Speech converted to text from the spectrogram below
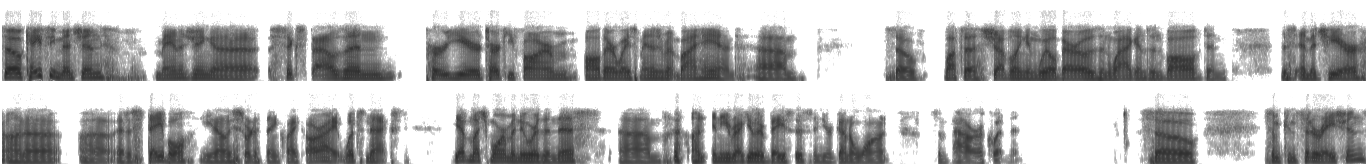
So Casey mentioned managing a 6,000 per year turkey farm, all their waste management by hand. Um, so lots of shoveling and wheelbarrows and wagons involved. And this image here on a uh, at a stable, you know, you sort of think like, all right, what's next? You have much more manure than this um, on any regular basis, and you're going to want some power equipment. So some considerations,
